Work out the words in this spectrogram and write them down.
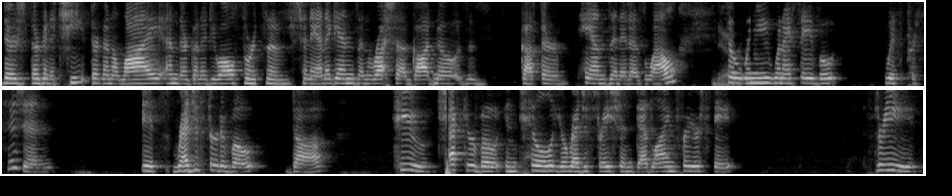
there's they're going to cheat, they're going to lie, and they're going to do all sorts of shenanigans. And Russia, God knows, has got their hands in it as well. Yeah. So when you when I say vote with precision, it's register to vote, duh. Two, check your vote until your registration deadline for your state. Three,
